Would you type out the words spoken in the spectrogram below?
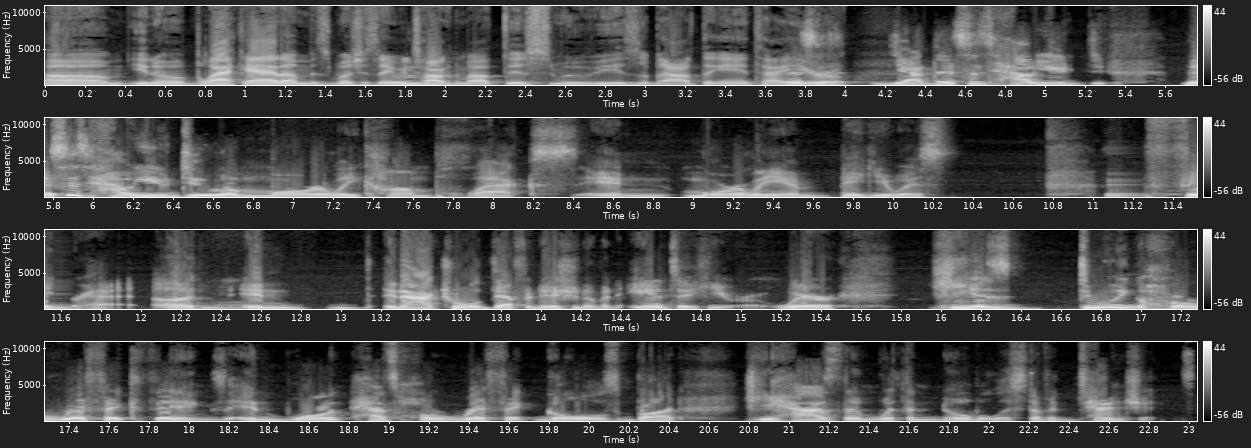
Um, you know, Black Adam, as much as they were talking about this movie is about the This anti-hero. is, yeah, this is how you do. This is how you do a morally complex and morally ambiguous figurehead, uh, in an actual definition of an anti-hero, where he is doing horrific things and one has horrific goals, but he has them with the noblest of intentions.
